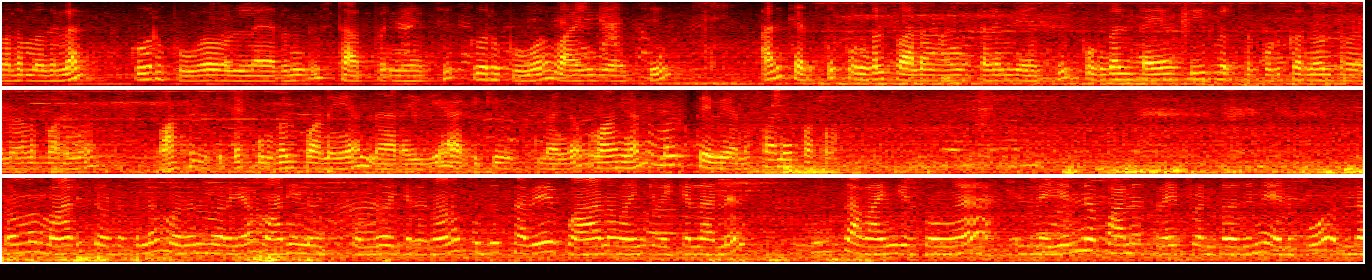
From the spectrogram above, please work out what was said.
முத முதல்ல கூறுப்பூவை உள்ள இருந்து ஸ்டார்ட் பண்ணியாச்சு. கூறுப்பூவை வாங்கியாச்சு. அதுக்கடுத்து பொங்கல் பானை வாங்க கிளம்பியாச்சு. பொங்கல் டயம் சீர்வரிசை கொடுக்கணுன்றதுனால பாருங்கள் வாசல்கிட்ட பொங்கல் பானையை நிறைய அடுக்கி வச்சுருந்தாங்க. வாங்க நம்மளுக்கு தேவையான பானையை பார்க்கலாம். நம்ம மாடி தோட்டத்தில் முதல் முறையாக மாடியில் வச்சு பொங்க வைக்கிறதுனால புதுசாகவே பானை வாங்கி வைக்கலான்னு புதுசாக வாங்கியிருக்கோங்க. இதில் என்ன பானை செலக்ட் பண்ணுறதுன்னு எடுப்போம். இந்த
